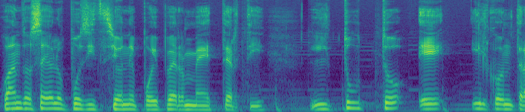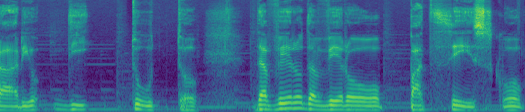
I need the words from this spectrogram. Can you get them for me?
quando sei all'opposizione puoi permetterti il tutto e il contrario di tutto. Davvero, davvero pazzesco.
